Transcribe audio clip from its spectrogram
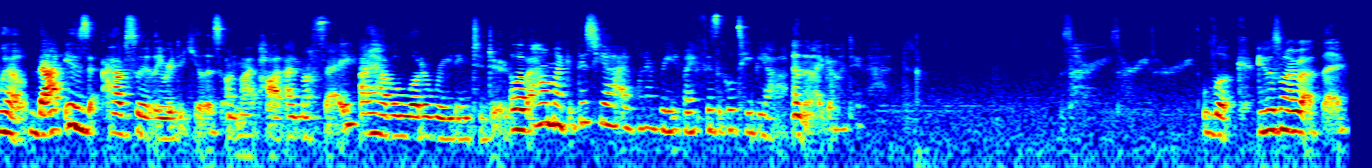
Well, that is absolutely ridiculous on my part, I must say. I have a lot of reading to do. I love how I'm like, this year I want to read my physical TBR. And then I go and do that. Sorry, sorry, sorry. Look, it was my birthday.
